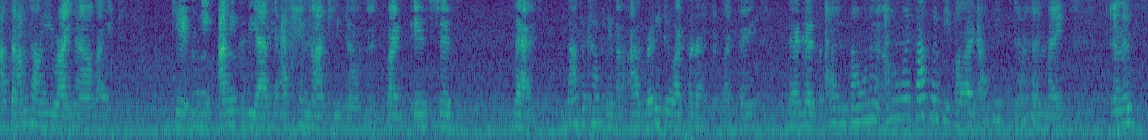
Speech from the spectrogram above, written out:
I said, I'm telling you right now, like, get me. I need to be out of here. I cannot keep doing this. Like, it's just that. Not the company though. I really do like progressive. Like they, they're good. To, I just don't want to. I don't like talking to people. Like I'll be done. Like, and it's.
